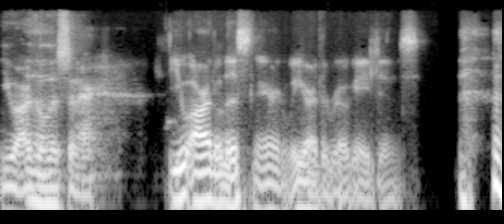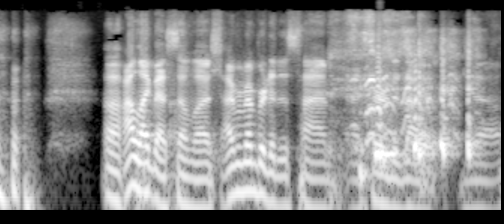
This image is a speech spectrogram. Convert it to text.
You are the Uh, listener. You are the listener, and we are the rogue agents. uh, I like that so much. I remembered it this time. I started it out. Yeah.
